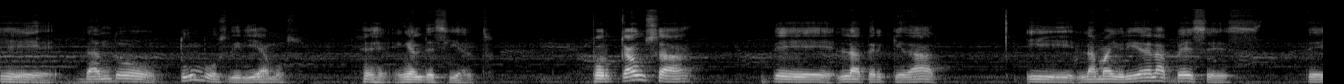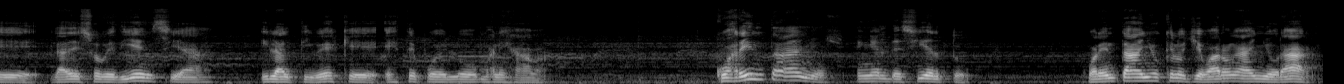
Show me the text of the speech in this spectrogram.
eh, dando tumbos, diríamos, en el desierto. Por causa de la terquedad y la mayoría de las veces de la desobediencia y la altivez que este pueblo manejaba. 40 años en el desierto, 40 años que los llevaron a añorar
